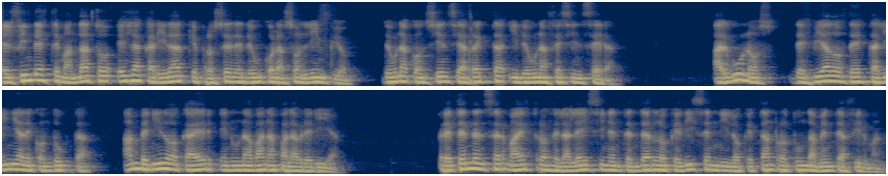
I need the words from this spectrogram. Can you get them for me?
El fin de este mandato es la caridad que procede de un corazón limpio, de una conciencia recta y de una fe sincera. Algunos, desviados de esta línea de conducta, han venido a caer en una vana palabrería. Pretenden ser maestros de la ley sin entender lo que dicen ni lo que tan rotundamente afirman.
